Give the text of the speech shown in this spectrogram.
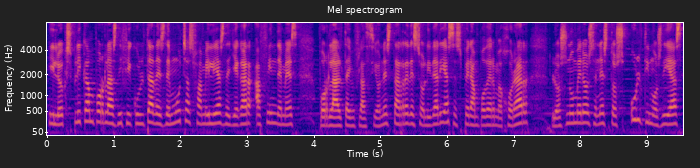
y lo explican por las dificultades de muchas familias de llegar a fin de mes por la alta inflación. Estas redes solidarias esperan poder mejorar los números en estos últimos días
